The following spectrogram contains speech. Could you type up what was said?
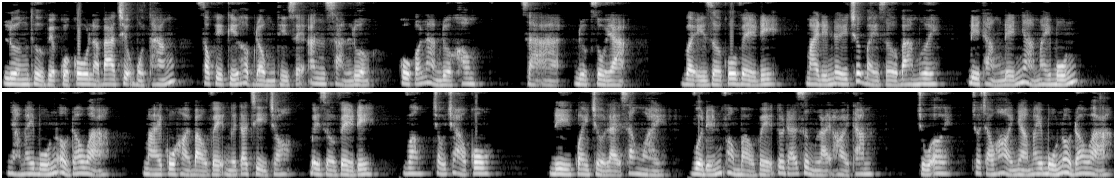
lương thử việc của cô là 3 triệu một tháng, sau khi ký hợp đồng thì sẽ ăn sản lượng, cô có làm được không? Dạ, được rồi ạ. Vậy giờ cô về đi, mai đến đây trước 7 giờ 30, đi thẳng đến nhà may 4. Nhà may 4 ở đâu ạ? Mai cô hỏi bảo vệ người ta chỉ cho, bây giờ về đi. Vâng, cháu chào cô. Đi quay trở lại ra ngoài, Vừa đến phòng bảo vệ tôi đã dừng lại hỏi thăm. Chú ơi, cho cháu hỏi nhà may 4 ở đâu ạ?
